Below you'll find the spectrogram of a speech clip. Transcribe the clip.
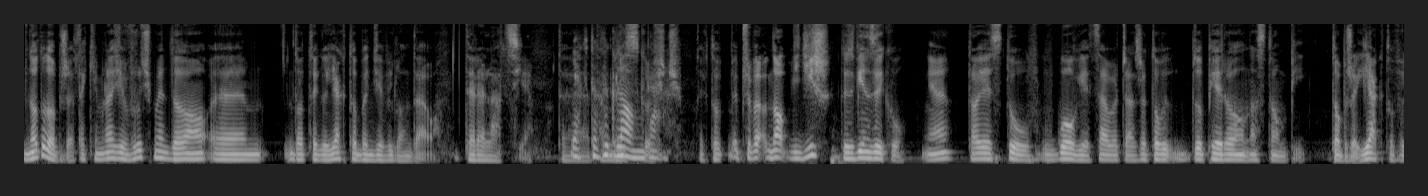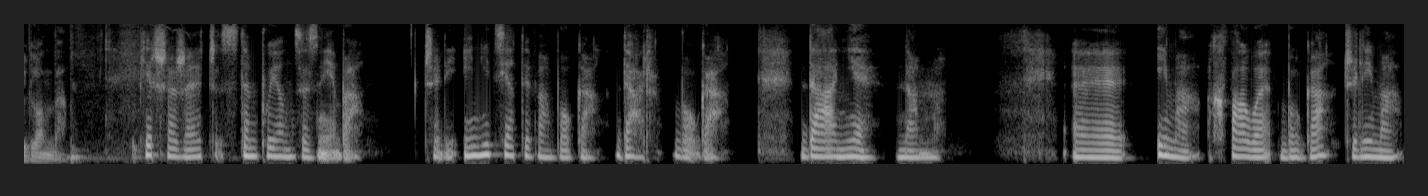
No to dobrze, w takim razie wróćmy do, do tego, jak to będzie wyglądało, te relacje. Te, jak to wygląda? Jak to, no widzisz, to jest w języku, nie? To jest tu, w głowie cały czas, że to dopiero nastąpi. Dobrze, jak to wygląda? Pierwsza rzecz, stępujące z nieba czyli inicjatywa Boga, dar Boga, danie nam. E, I ma chwałę Boga, czyli ma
